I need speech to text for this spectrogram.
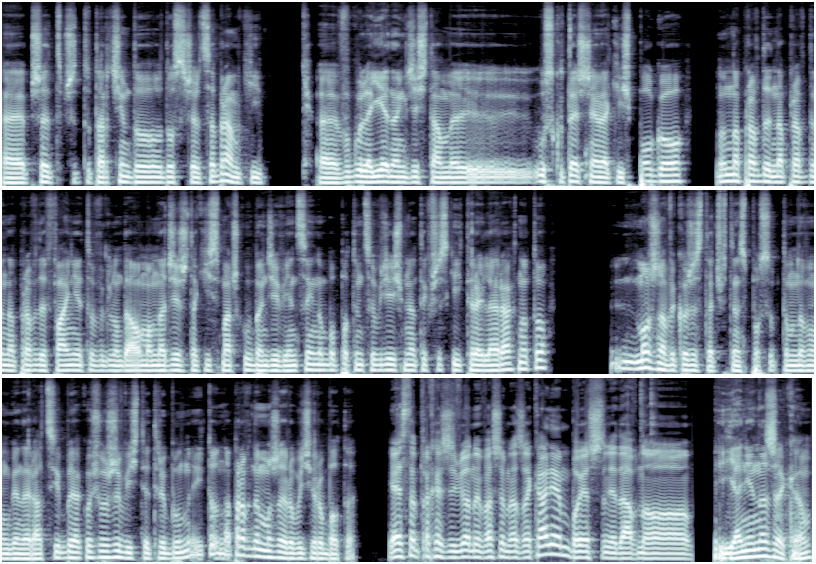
e, przed, przed dotarciem do, do strzelca bramki. E, w ogóle jeden gdzieś tam uskuteczniał jakieś pogo, no naprawdę, naprawdę, naprawdę fajnie to wyglądało. Mam nadzieję, że takich smaczków będzie więcej, no bo po tym, co widzieliśmy na tych wszystkich trailerach, no to można wykorzystać w ten sposób tą nową generację, by jakoś ożywić te trybuny i to naprawdę może robić robotę. Ja jestem trochę zdziwiony waszym narzekaniem, bo jeszcze niedawno Ja nie narzekam.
